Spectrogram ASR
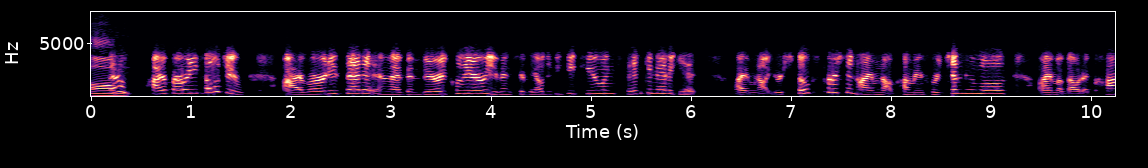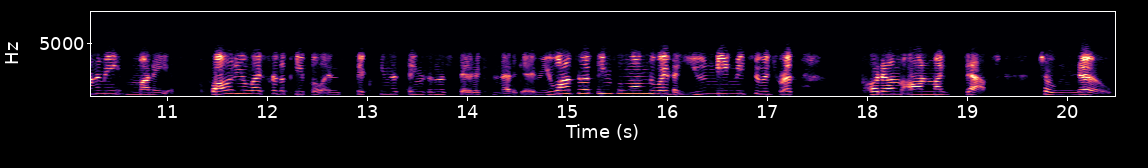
Um, no, I've already told you. I've already said it, and I've been very clear, even to the LGBTQ in state of Connecticut. I am not your spokesperson. I am not coming for gender laws. I'm about economy, money, quality of life for the people, and fixing the things in the state of Connecticut. If you want to throw things along the way that you need me to address, put them on my desk. So no,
